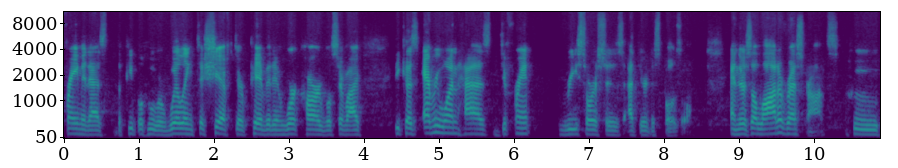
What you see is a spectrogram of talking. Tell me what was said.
frame it as the people who are willing to shift or pivot and work hard will survive because everyone has different resources at their disposal. And there's a lot of restaurants who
